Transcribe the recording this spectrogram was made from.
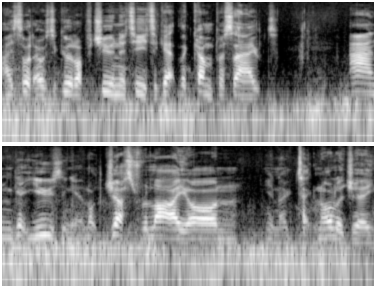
I thought that was a good opportunity to get the compass out and get using it not just rely on you know technology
